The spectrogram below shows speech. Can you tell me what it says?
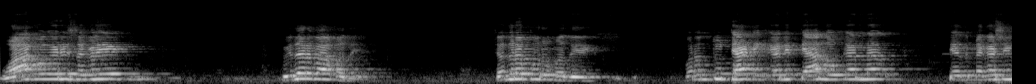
वाघ वगैरे सगळे विदर्भामध्ये. चंद्रपूरमध्ये. परंतु त्या ठिकाणी त्या लोकांना त्या मेगाशी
